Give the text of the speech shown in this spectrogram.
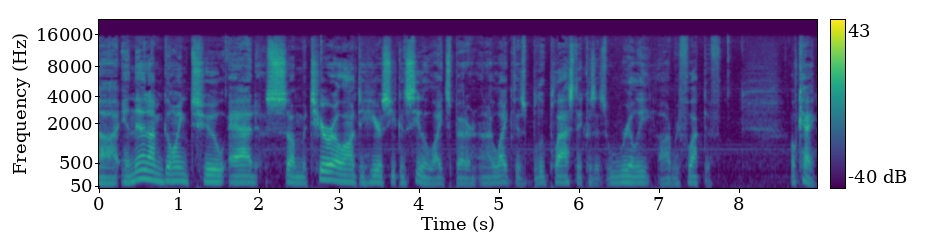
Uh, and then I'm going to add some material onto here so you can see the lights better. And I like this blue plastic because it's really uh, reflective. Okay,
